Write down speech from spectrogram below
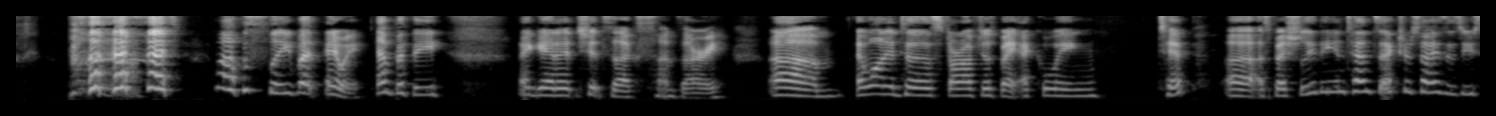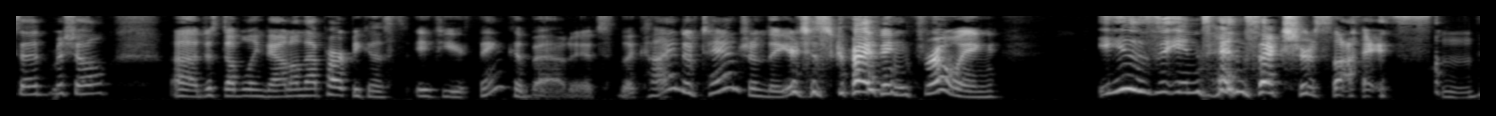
but mostly, but anyway, empathy. I get it. Shit sucks. I'm sorry. Um, I wanted to start off just by echoing tip, uh, especially the intense exercise, as you said, Michelle. Uh, just doubling down on that part because if you think about it, the kind of tantrum that you're describing throwing is intense exercise. Mhm.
